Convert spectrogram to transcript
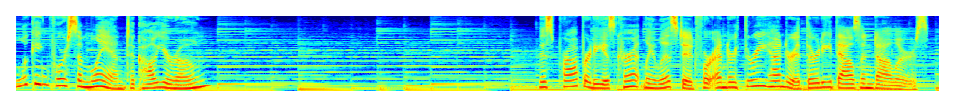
Looking for some land to call your own? This property is currently listed for under $330,000.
